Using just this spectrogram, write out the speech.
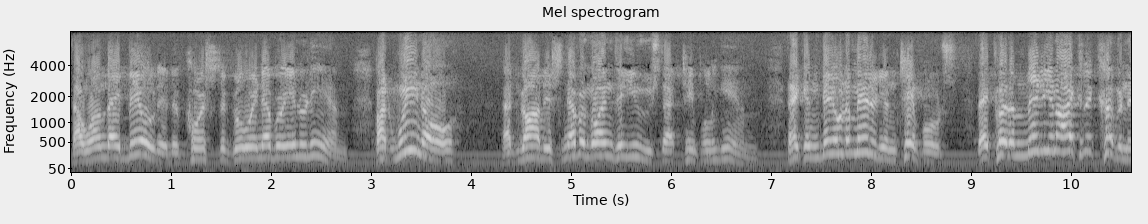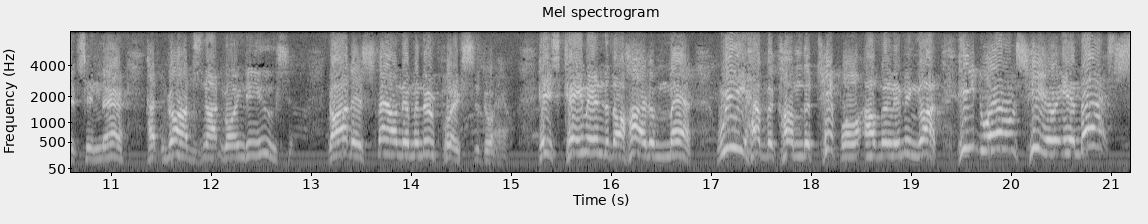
Now, when they build it, of course, the glory never entered in. But we know that God is never going to use that temple again. They can build a million temples. They put a million Ark of the Covenants in there, and God's not going to use it. God has found him a new place to dwell. He's came into the heart of man. We have become the temple of the living God. He dwells here in us.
